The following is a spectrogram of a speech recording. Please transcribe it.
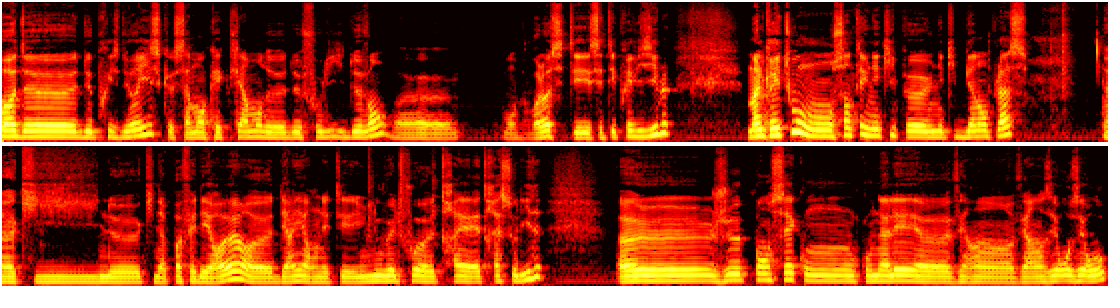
Pas de, prise de risque, ça manquait clairement de, folie devant. bon, voilà, c'était prévisible. Malgré tout, on sentait une équipe, une équipe bien en place. Euh, qui n'a pas fait d'erreur. Euh, derrière, on était une nouvelle fois très solide. Euh, je pensais qu'on allait vers un vers un 0-0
